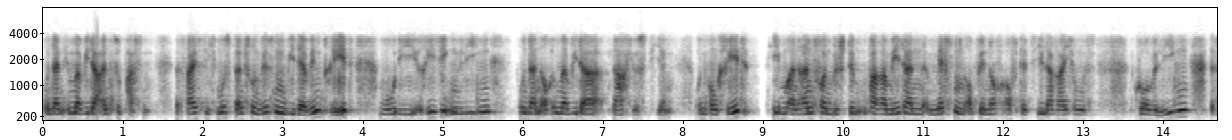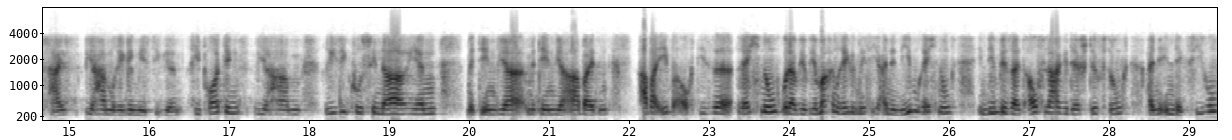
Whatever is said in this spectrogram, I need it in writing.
und dann immer wieder anzupassen. Das heißt, ich muss dann schon wissen, wie der Wind dreht, wo die Risiken liegen und dann auch immer wieder nachjustieren. Und konkret eben anhand von bestimmten Parametern messen, ob wir noch auf der Zielerreichungskurve liegen. Das heißt, wir haben regelmäßige Reportings, wir haben Risikoszenarien, mit denen wir, mit denen wir arbeiten, aber eben auch diese Rechnung oder wir, wir machen regelmäßig eine Nebenrechnung, indem wir seit Auflage der Stiftung eine Indexierung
